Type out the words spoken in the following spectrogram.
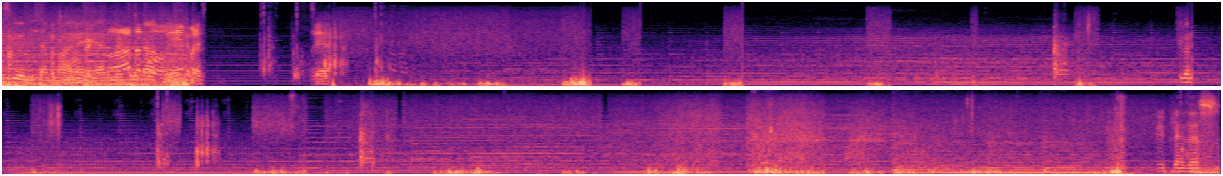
इसकी वजह से हम हारे हैं यार लड्डू ना खेल रहा है यार We play this.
